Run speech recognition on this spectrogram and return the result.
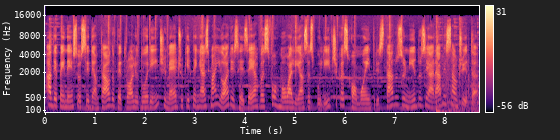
A dependência ocidental do petróleo do Oriente Médio, que tem as maiores reservas, formou alianças políticas como entre Estados Unidos e Arábia Saudita.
